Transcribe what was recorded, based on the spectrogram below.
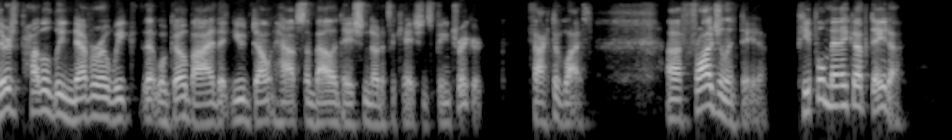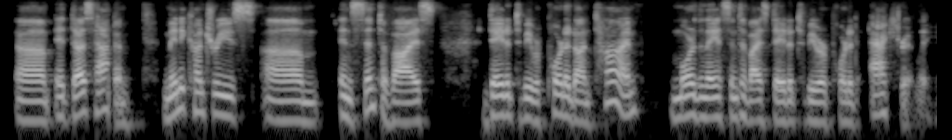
there's probably never a week that will go by that you don't have some validation notifications being triggered fact of life. Uh, fraudulent data. People make up data. Um, it does happen. Many countries um, incentivize data to be reported on time more than they incentivize data to be reported accurately.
